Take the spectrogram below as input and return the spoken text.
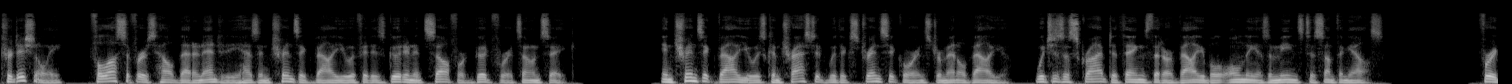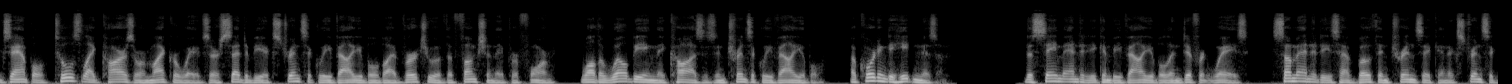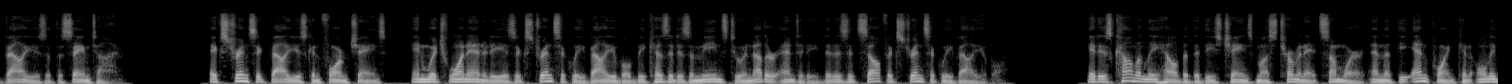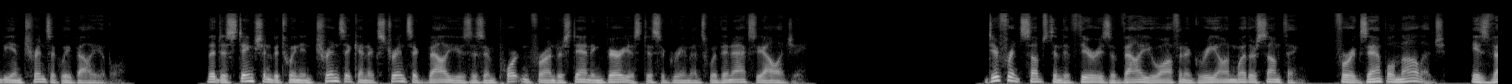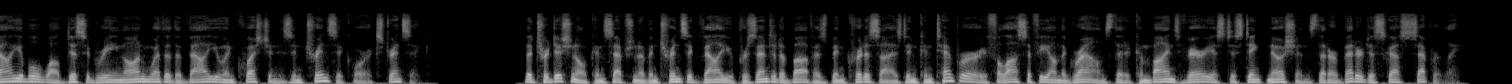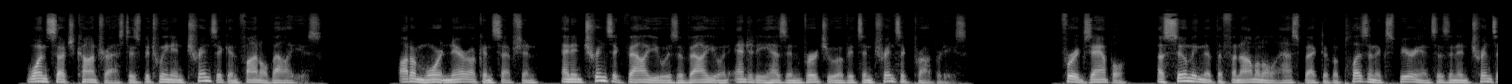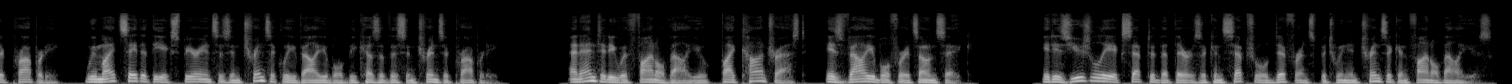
Traditionally, philosophers held that an entity has intrinsic value if it is good in itself or good for its own sake. Intrinsic value is contrasted with extrinsic or instrumental value, which is ascribed to things that are valuable only as a means to something else. For example, tools like cars or microwaves are said to be extrinsically valuable by virtue of the function they perform, while the well being they cause is intrinsically valuable, according to hedonism. The same entity can be valuable in different ways, some entities have both intrinsic and extrinsic values at the same time. Extrinsic values can form chains, in which one entity is extrinsically valuable because it is a means to another entity that is itself extrinsically valuable. It is commonly held that, that these chains must terminate somewhere and that the endpoint can only be intrinsically valuable. The distinction between intrinsic and extrinsic values is important for understanding various disagreements within axiology. Different substantive theories of value often agree on whether something, for example knowledge, is valuable while disagreeing on whether the value in question is intrinsic or extrinsic. The traditional conception of intrinsic value presented above has been criticized in contemporary philosophy on the grounds that it combines various distinct notions that are better discussed separately. One such contrast is between intrinsic and final values. On a more narrow conception, an intrinsic value is a value an entity has in virtue of its intrinsic properties. For example, Assuming that the phenomenal aspect of a pleasant experience is an intrinsic property, we might say that the experience is intrinsically valuable because of this intrinsic property. An entity with final value, by contrast, is valuable for its own sake. it is usually accepted that there is a conceptual difference between intrinsic and final values.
